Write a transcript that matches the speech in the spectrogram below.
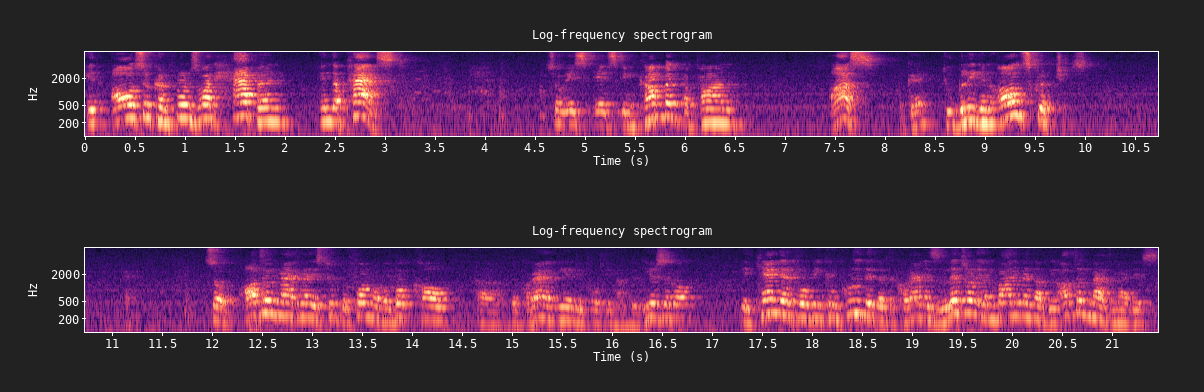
It also confirms what happened in the past. So it's, it's incumbent upon us, okay, to believe in all scriptures. So ultimate mathematics took the form of a book called uh, the Quran nearly 1400 years ago. It can therefore be concluded that the Quran is a literal embodiment of the ultimate mathematics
